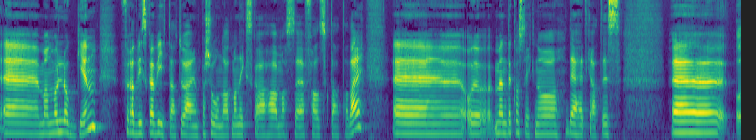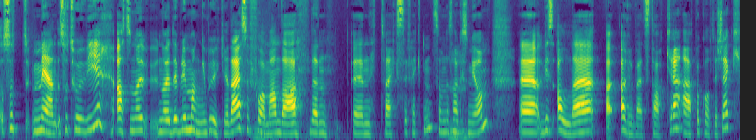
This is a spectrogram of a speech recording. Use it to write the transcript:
Eh, Man må logge inn for at vi skal vite at du er en person, og at man ikke skal ha masse falsk data der. Eh, men det koster ikke noe, det er helt gratis. Eh, så, men, så tror vi at når, når det blir mange brukere der, så får man da den eh, nettverkseffekten som det snakkes mye om. Eh, hvis alle arbeidstakere er på Quality-check,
